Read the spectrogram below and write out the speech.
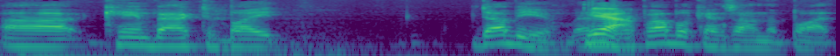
uh, came back to bite W and yeah. the Republicans on the butt.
